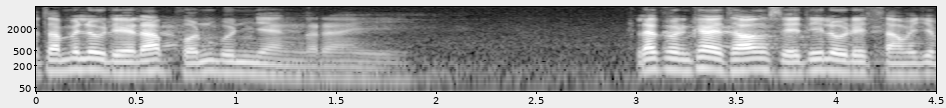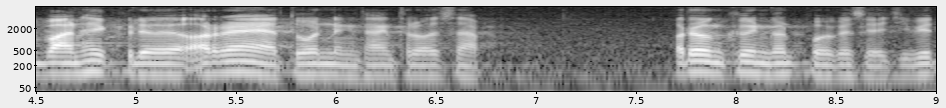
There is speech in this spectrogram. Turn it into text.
จะทำให้ลูกได้รับผลบุญอย่างไร และคนไข้ท้องเสียที่ลูกได้สั่งพยาบาลให้เกลือแร่ตัวหนึ่งทางโทรศัพท์ เริ่มขึ้นคนป่วยก็เสียชีวิต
